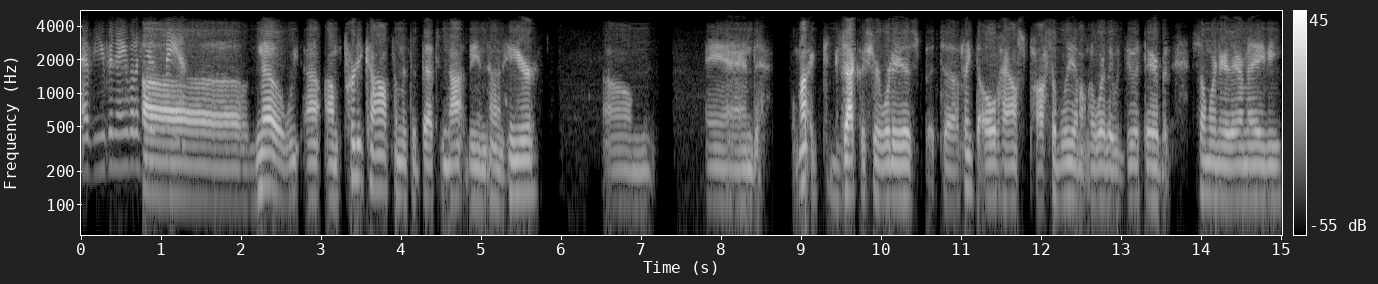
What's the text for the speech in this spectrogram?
Have you been able to hear? Uh, no, we. I, I'm pretty confident that that's not being done here, um, and I'm not exactly sure what it is, but uh, I think the old house possibly. I don't know where they would do it there, but somewhere near there maybe.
